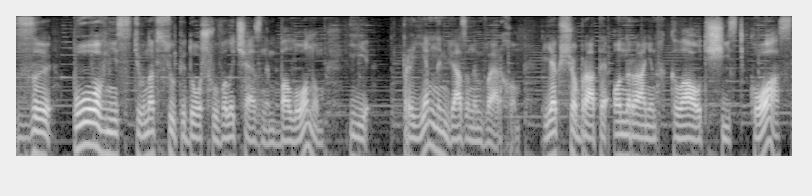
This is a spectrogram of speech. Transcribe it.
з повністю на всю підошву величезним балоном і приємним в'язаним верхом. Якщо брати On Running Cloud 6 Coast,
